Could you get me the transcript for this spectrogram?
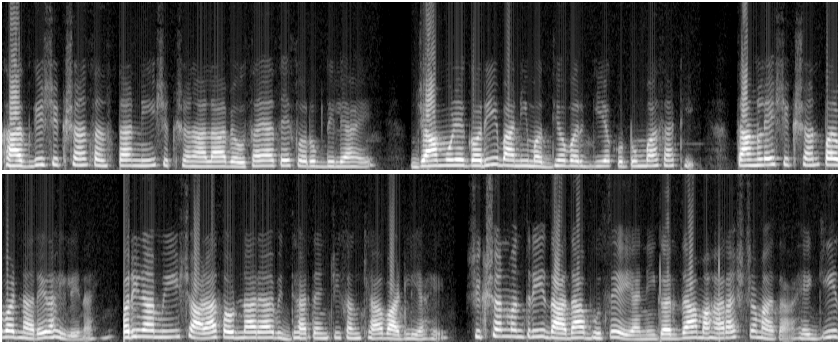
खाजगी शिक्षण संस्थांनी शिक्षणाला व्यवसायाचे स्वरूप दिले आहे ज्यामुळे गरीब आणि मध्यवर्गीय कुटुंबासाठी चांगले शिक्षण परवडणारे राहिले नाही. परिणामी शाळा सोडणाऱ्या विद्यार्थ्यांची संख्या वाढली आहे. शिक्षण मंत्री दादा भुसे यांनी गरजा महाराष्ट्र माझा हे गीत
